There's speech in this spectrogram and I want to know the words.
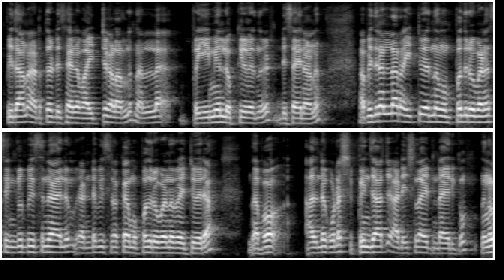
അപ്പോൾ ഇതാണ് അടുത്തൊരു ഡിസൈൻ വൈറ്റ് കളറിൽ നല്ല പ്രീമിയം ലുക്കിൽ വരുന്നൊരു ഡിസൈനാണ് അപ്പോൾ ഇതിനെല്ലാം റേറ്റ് വരുന്നത് മുപ്പത് രൂപയാണ്. സിംഗിൾ പീസിനായാലും രണ്ട് പീസിനൊക്കെ മുപ്പത് രൂപയാണ് റേറ്റ് വരിക. അപ്പോൾ അതിന്റെ കൂടെ ഷിപ്പിംഗ് ചാർജ് അഡീഷണൽ ആയിട്ടുണ്ടായിരിക്കും. നിങ്ങൾ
